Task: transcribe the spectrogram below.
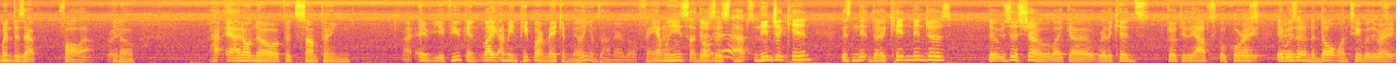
when does that fall out? You know, I, I don't know if it's something. uh, If you, if you can like, I mean, people are making millions on there though. Families. uh, There's Oh, this yeah, ninja kid. This the kid ninjas. There was this show like uh, where the kids go through the obstacle course. Right, it was an adult one too, but there was Right.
